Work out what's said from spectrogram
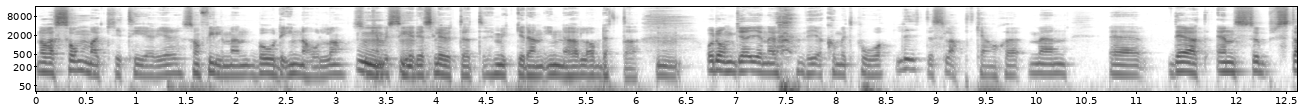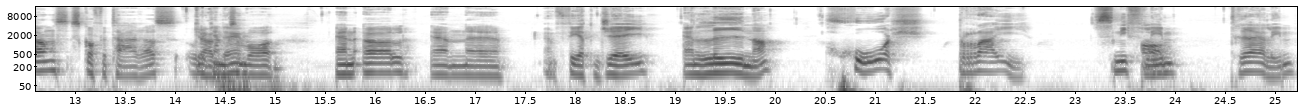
Några sommarkriterier som filmen borde innehålla. Så Mm, kan vi se mm. det i slutet hur mycket den innehöll av detta. Mm. Och de grejerna vi har kommit på, lite slappt kanske, men eh, det är att en substans ska förtäras. Och det God kan liksom vara en öl, en... Eh, En fet J. En lina. Hårs. Braj. Snifflim. Trälim.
